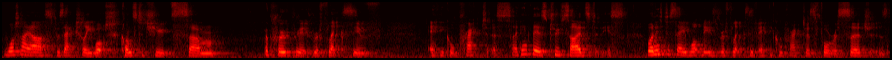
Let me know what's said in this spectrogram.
what I asked was actually what constitutes um, appropriate reflexive ethical practice. I think there's two sides to this. One is to say what is reflexive ethical practice for researchers,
